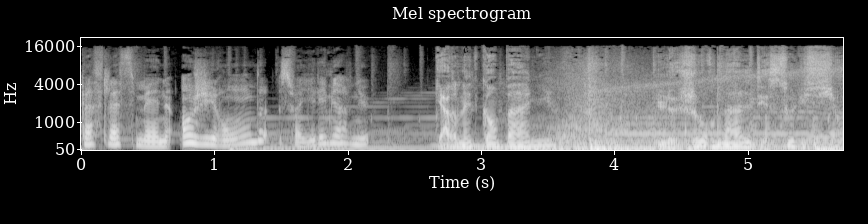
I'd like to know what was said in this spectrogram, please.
passent la semaine en Gironde. Soyez les bienvenus. Carnet de campagne, le journal des solutions.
